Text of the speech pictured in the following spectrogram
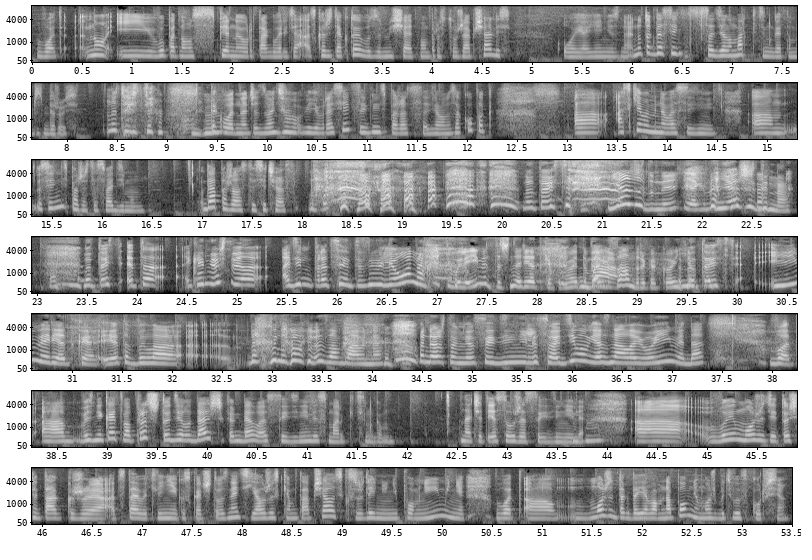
Вот. Ну, и вы потом с пеной у рта говорите, а скажите, а кто его замещает? Мы просто уже общались. Ой, а я не знаю. Ну, тогда соедините с отделом маркетинга, я там разберусь. Ну, то есть, так вот, значит, звоню в Евросеть, соедините, пожалуйста, с отделом закупок. А, а с кем именно вас соединить? А, соедините, пожалуйста, с Вадимом. Да, пожалуйста, сейчас. Ну, то есть... Неожиданный эффект, да? Неожиданно. Ну, то есть это, конечно, один процент из миллиона. Тем более имя достаточно редкое, понимаете, там. Александра какой-нибудь. Ну, то есть и имя редкое, и это было э, довольно забавно. Потому что меня соединили с Вадимом, я знала его имя, да. Вот. А возникает вопрос, что делать дальше, когда вас соединили с маркетингом? Значит, если уже соединили, а, вы можете точно так же отставить линейку, сказать, что, вы знаете, я уже с кем-то общалась, к сожалению, не помню имени. Вот, а, можно тогда я вам напомню, может быть, вы в курсе.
